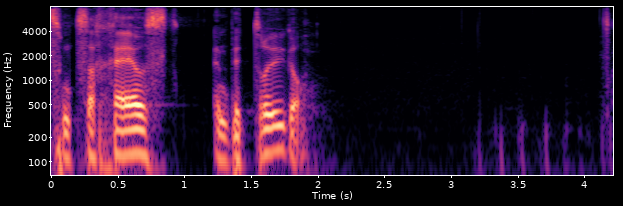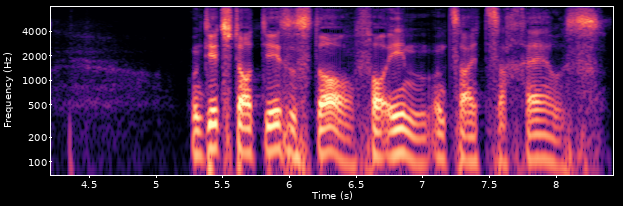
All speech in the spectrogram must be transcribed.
zum Zachäus ein Betrüger. Und jetzt steht Jesus da vor ihm und sagt Zachäus.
